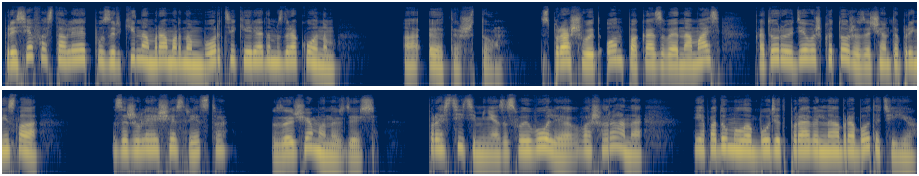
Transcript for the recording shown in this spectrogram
Присев, оставляет пузырьки на мраморном бортике рядом с драконом. «А это что?» — спрашивает он, показывая на мазь, которую девушка тоже зачем-то принесла. «Заживляющее средство». «Зачем оно здесь?» «Простите меня за своеволие, ваша рана. Я подумала, будет правильно обработать ее.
